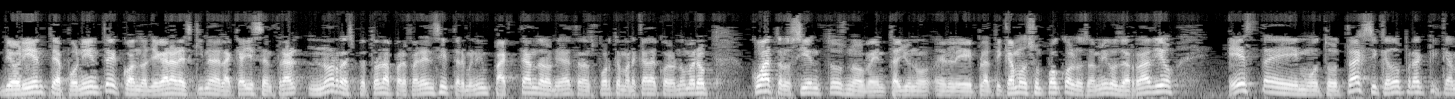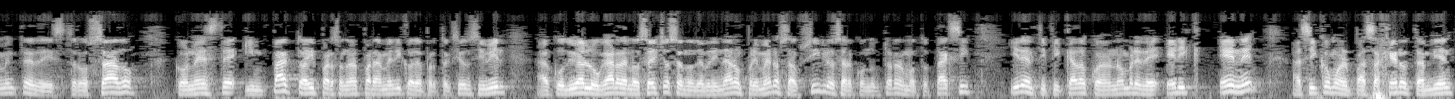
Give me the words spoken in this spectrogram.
de oriente a poniente. Cuando llegara a la esquina de la calle central no respetó la preferencia y terminó impactando a la unidad de transporte marcada con el número 491. Eh, le platicamos un poco a los amigos de radio este mototaxi quedó prácticamente destrozado con este impacto. Ahí personal paramédico de protección civil acudió al lugar de los hechos en donde brindaron primeros auxilios al conductor del mototaxi, identificado con el nombre de Eric N, así como el pasajero también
